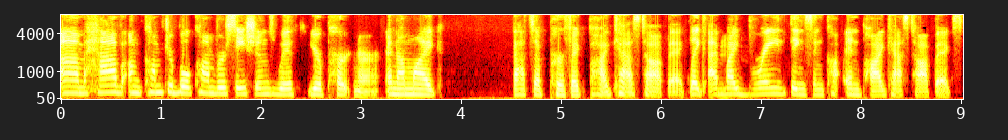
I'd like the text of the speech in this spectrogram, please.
um, have uncomfortable conversations with your partner? And I'm like, that's a perfect podcast topic. Like I, my brain thinks in, in podcast topics.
